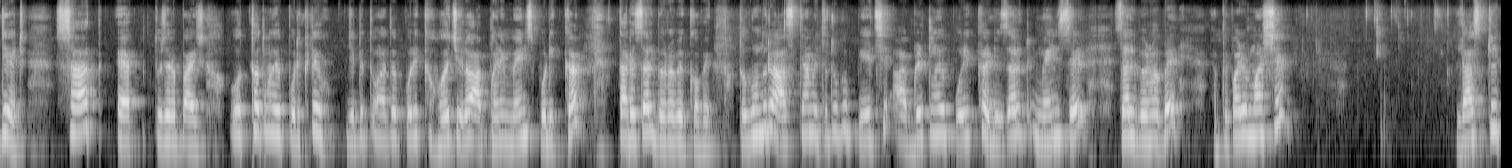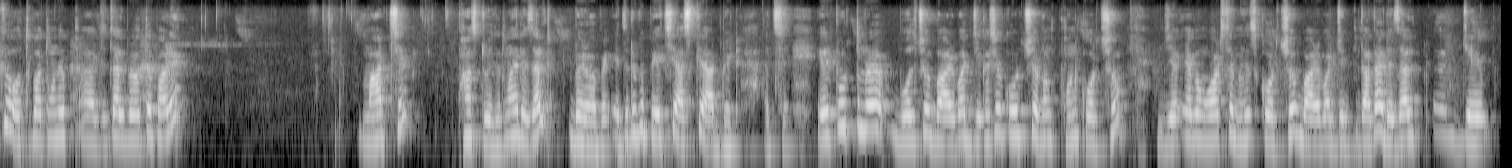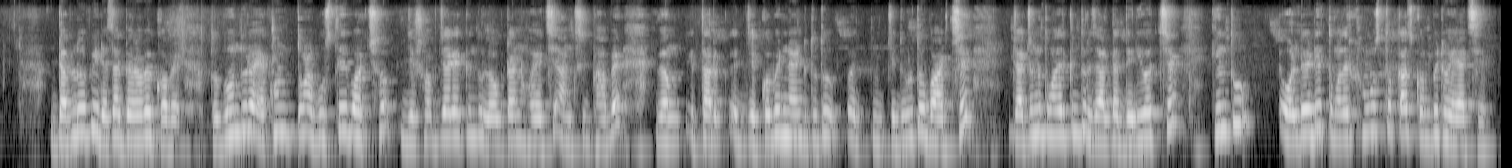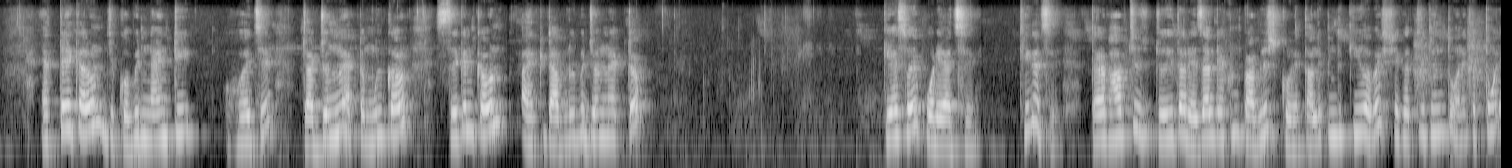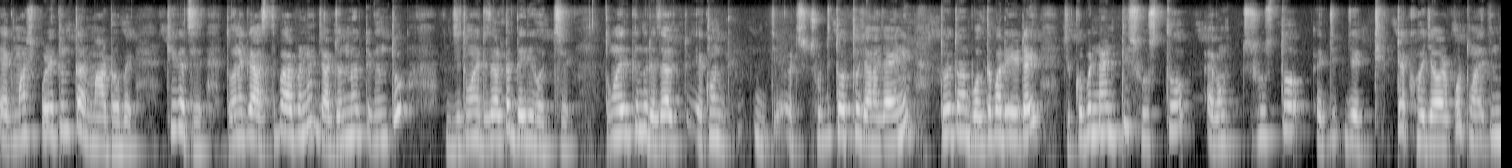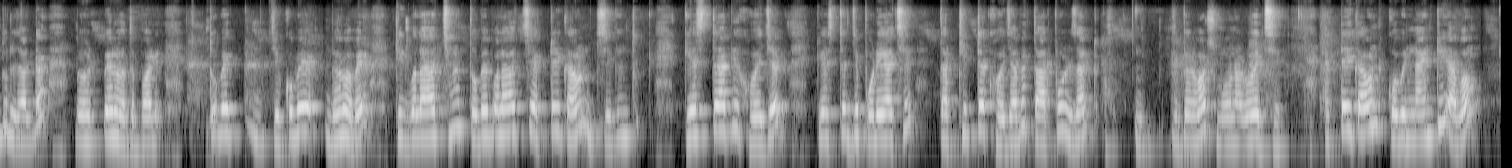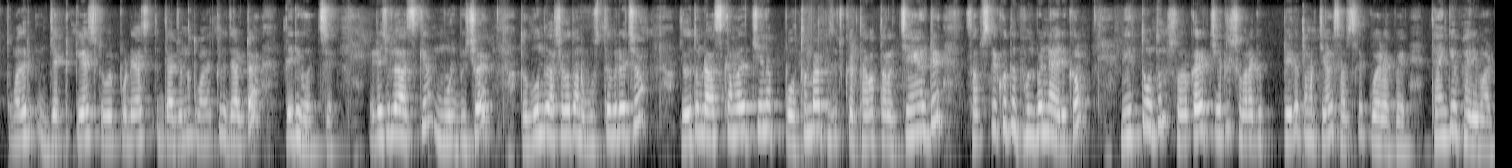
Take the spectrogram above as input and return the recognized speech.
ডেট সাত এক দু হাজার বাইশ। অর্থাৎ তোমাদের পরীক্ষাটা যেটি তোমাদের পরীক্ষা হয়েছিল আফগানি মেন্স পরীক্ষা, তার রেজাল্ট বের হবে কবে? তো বন্ধুরা, আজকে আমি এতটুকু পেয়েছি আপডেট তোমাদের পরীক্ষার রেজাল্ট মেন্সের রেজাল্ট বের হবে ফেব্রুয়ারি মাসে। লাস্ট উইকে অথবা তোমাদের রেজাল্ট বের হতে পারে মার্চে ফার্স্ট উইকে তোমাদের রেজাল্ট বের হবে। এতটুকু পেয়েছি আজকে আপডেট আচ্ছা এরপর তোমরা বলছো বারবার জিজ্ঞাসা করছ এবং ফোন করছ যে, এবং হোয়াটসঅ্যাপ মেসেজ করছ বারবার যে, দাদা রেজাল্ট যে ডাব্লিউপি রেজাল্ট বের হবে কবে? তো বন্ধুরা, এখন তোমরা বুঝতেই পারছ যে সব জায়গায় কিন্তু লকডাউন হয়েছে আংশিকভাবে এবং তার যে কোভিড নাইন্টিন দ্রুত, যে দ্রুত বাড়ছে, যার জন্য তোমাদের কিন্তু রেজাল্টটা দেরি হচ্ছে। কিন্তু অলরেডি তোমাদের সমস্ত কাজ কমপ্লিট হয়ে আছে একটাই কারণ যে কোভিড নাইন্টিন হয়েছে, যার জন্য একটা মূল কারণ। সেকেন্ড কারণ ডাব্লিউপির জন্য একটা কেস হয়ে পড়ে আছে। ঠিক আছে? তারা ভাবছে যদি তার রেজাল্ট এখন পাবলিশ করে, তাহলে কিন্তু কী হবে? সেক্ষেত্রে কিন্তু অনেকের তো এক মাস পরে কিন্তু তার মাঠ হবে। ঠিক আছে? তো অনেকে আসতে পারবে না, যার জন্য একটা কিন্তু যে তোমার রেজাল্টটা দেরি হচ্ছে। তোমাদের কিন্তু রেজাল্ট এখন সঠিক তথ্য জানা যায়নি। তবে তোমার বলতে পারি এটাই যে কোভিড নাইন্টিন সুস্থ এবং সুস্থ যে ঠিকঠাক হয়ে যাওয়ার পর তোমাদের কিন্তু রেজাল্টটা বের হতে পারে। তবে যে কবে বের হবে ঠিক বলা যাচ্ছে না। তবে বলা যাচ্ছে একটাই কারণ যে কিন্তু কেসটা আগে হয়ে যাক। কেসটা যে পড়ে আছে তার ঠিকঠাক হয়ে যাবে। তারপর রেজাল্ট বের হওয়ার সম্ভাবনা রয়েছে। একটাই কারণ কোভিড নাইন্টিন এবং তোমাদের যে একটা কেস পড়ে আসছে যার জন্য তোমাদের রেজাল্টটা দেরি হচ্ছে। এটা ছিল আজকে মূল বিষয়। তো বন্ধু আশা করি তোমরা বুঝতে পেরেছ। যদি তোমরা আজকে আমাদের চ্যানেল প্রথমবার ভিজিট করে থাকো, তাহলে চ্যানেলটি সাবস্ক্রাইব করতে ভুলবেন না। এরকম নিত্য নতুন সরকারের চ্যানেলটি সবার আগে পেতে তোমার চ্যানেল সাবস্ক্রাইব করে রাখবে। Thank you very much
